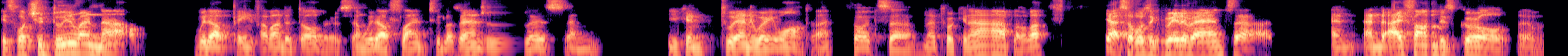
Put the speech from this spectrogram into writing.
it's what you're doing right now without paying five hundred dollars and without flying to Los Angeles, and you can do it anywhere you want, right? So it's a networking app, blah blah. blah. Yeah, so it was a great event, uh, and and I found this girl. Uh,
